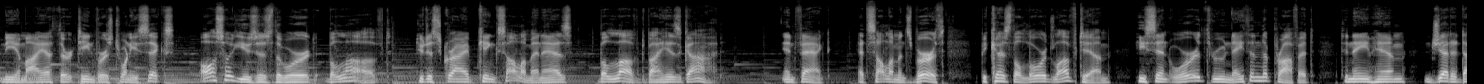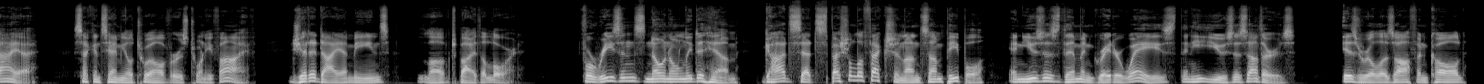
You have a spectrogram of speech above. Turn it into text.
Nehemiah 13, verse 26, also uses the word beloved to describe King Solomon as beloved by his God. In fact, at Solomon's birth, because the Lord loved him, he sent word through Nathan the prophet to name him Jedediah. 2 Samuel 12, verse 25. Jedediah means loved by the Lord. For reasons known only to him, God sets special affection on some people and uses them in greater ways than he uses others. Israel is often called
